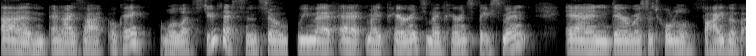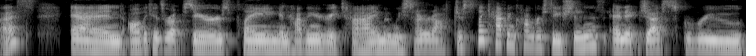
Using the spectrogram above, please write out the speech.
Um, and I thought, okay, well, let's do this. And so we met at my parents' my parents' basement, and there was a total of five of us. And all the kids were upstairs playing and having a great time. And we started off just like having conversations, and it just grew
